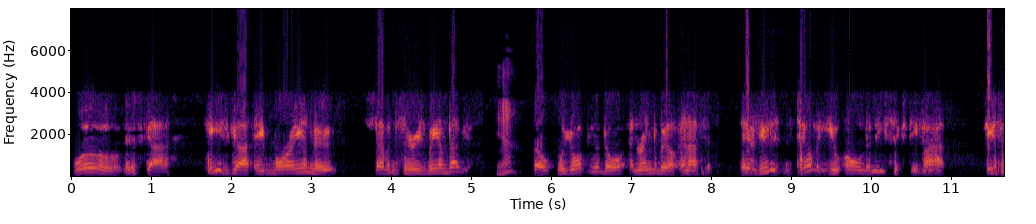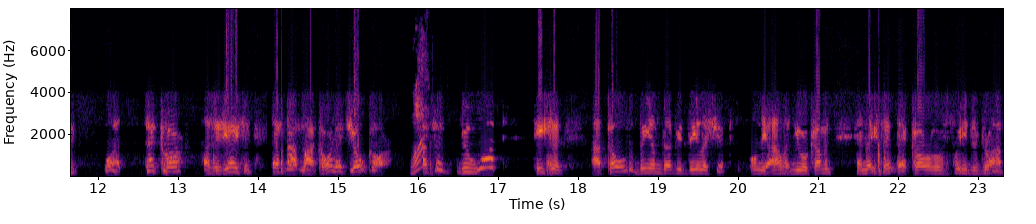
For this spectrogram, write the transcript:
whoa, this guy, he's got a brand new 7 Series BMW. Yeah. So we go up to the door and ring the bell, and I said, Dale, you didn't tell me you owned an E65. He said, what, that car? I said, yeah. He said, that's not my car, that's your car. What? I said, do what? He said, I told the BMW dealership on the island you were coming, and they sent that car over for you to drive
